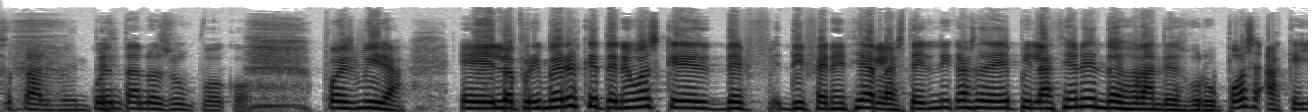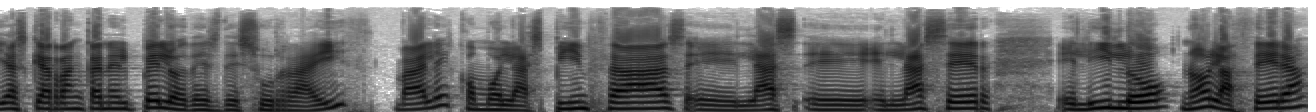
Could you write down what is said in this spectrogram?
Totalmente. Cuéntanos un poco. Pues mira, eh, lo primero es que tenemos que diferenciar las técnicas de depilación en dos grandes grupos. Aquellas que arrancan el pelo desde su raíz, ¿vale? Como las pinzas, eh, las, el láser, el hilo, ¿no? La cera,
